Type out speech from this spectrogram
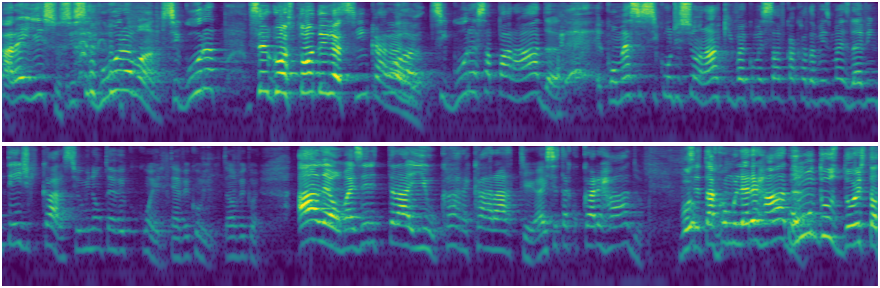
Cara, é isso. Se segura, mano. Segura. Você gostou dele assim, caralho? Porra, segura essa parada. É, é, começa a se condicionar que vai começar a ficar cada vez mais leve. Entende que, cara, ciúme não tem a ver com ele, tem a ver comigo, tem a ver com ele. Ah, Léo, mas ele traiu. Cara, é caráter. Aí você tá com o cara errado. Vou- Você tá com a mulher errada. Um dos dois tá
